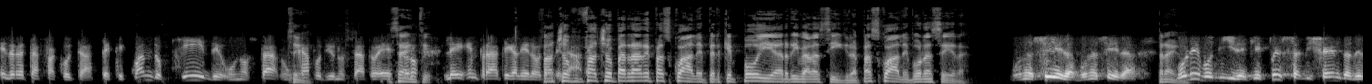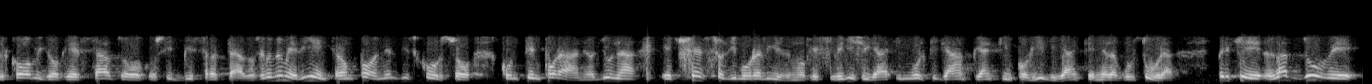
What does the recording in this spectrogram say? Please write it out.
in realtà facoltà, perché quando chiede uno stato, un sì. capo di uno Stato estero, Senti, lei in pratica glielo faccio, deve faccio parlare Pasquale perché poi arriva la sigla. Pasquale, buonasera. Buonasera, buonasera. Prego. Volevo dire che questa vicenda del comico che è stato così bistrattato, secondo me rientra un po' nel discorso contemporaneo di un eccesso di moralismo che si verifica in molti campi, anche in politica, anche nella cultura perché laddove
